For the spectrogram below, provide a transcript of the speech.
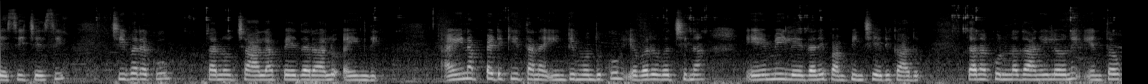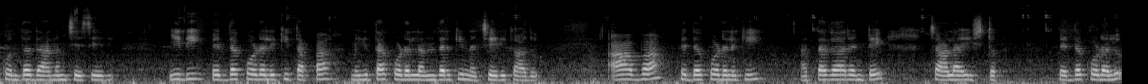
చేసి చేసి చివరకు తను చాలా పేదరాలు అయింది. అయినప్పటికీ తన ఇంటి ముందుకు ఎవరు వచ్చినా ఏమీ లేదని పంపించేది కాదు. తనకున్న దానిలోని ఎంతో కొంత దానం చేసేది. ఇది పెద్ద కోడలికి తప్ప మిగతా కోడలందరికీ నచ్చేది కాదు. ఆ అవ్వ పెద్ద కోడలికి అత్తగారంటే చాలా ఇష్టం. పెద్ద కోడలు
